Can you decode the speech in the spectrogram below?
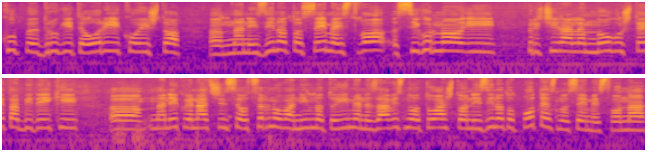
куп други теории кои што на незиното семејство сигурно и причинале многу штета бидејќи на некој начин се оцрнува нивното име независно од тоа што незиното потесно семејство на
